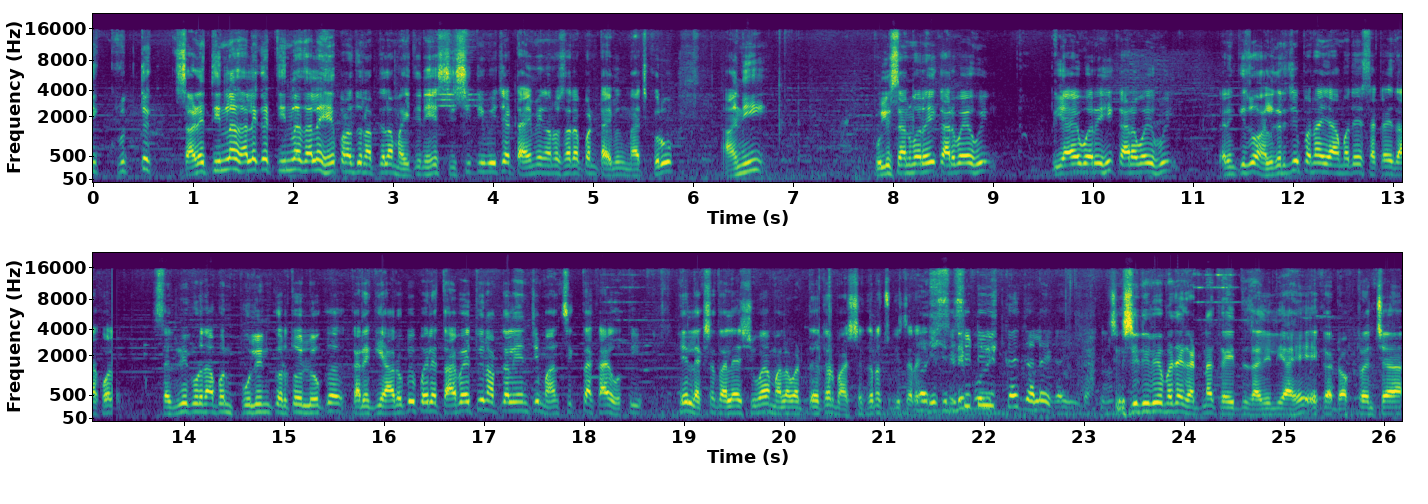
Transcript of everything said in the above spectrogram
ती कृत्य साडेतीनला झाले का तीनला झालं हे पण अजून आपल्याला माहिती नाही. हे सी सी टी व्हीच्या टायमिंग अनुसार आपण टायमिंग मॅच करू आणि पोलिसांवरही कारवाई होईल पी आयवरही कारवाई होईल. कारण की जो हलगर्जीपणा यामध्ये सकाळी दाखवला. सगळीकडून आपण पोलिंग करतोय लोक. कारण की आरोपी पहिले ताब्यात येऊन आपल्याला यांची मानसिकता काय होती हे लक्षात आल्याशिवाय मला वाटतं याच्यावर भाष्य करणं चुकीचं राहील. सीसीटीव्ही काही झालंय का घटना? सी सी टी व्हीमध्ये घटना कैद झालेली आहे. एका डॉक्टरांच्या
